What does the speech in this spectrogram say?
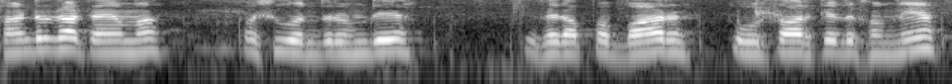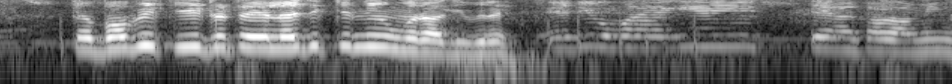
ਠੰਡ ਦਾ ਟਾਈਮ ਆ। ਪਸ਼ੂ ਅੰਦਰ ਹੁੰਦੇ ਆ। ਤੇ ਫਿਰ ਆਪਾਂ ਬਾਹਰ ਤੋਰ ਤਾਰ ਕੇ ਦਿਖਾਉਂਦੇ ਆ। ਤੇ ਬੋਬੀ ਕੀ ਡਿਟੇਲ ਹੈ ਜੀ ਕਿੰਨੀ ਉਮਰ ਆ ਗਈ ਵੀਰੇ? ਇਹਦੀ ਜੀ 13 14 ਮਹੀਨੇ।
